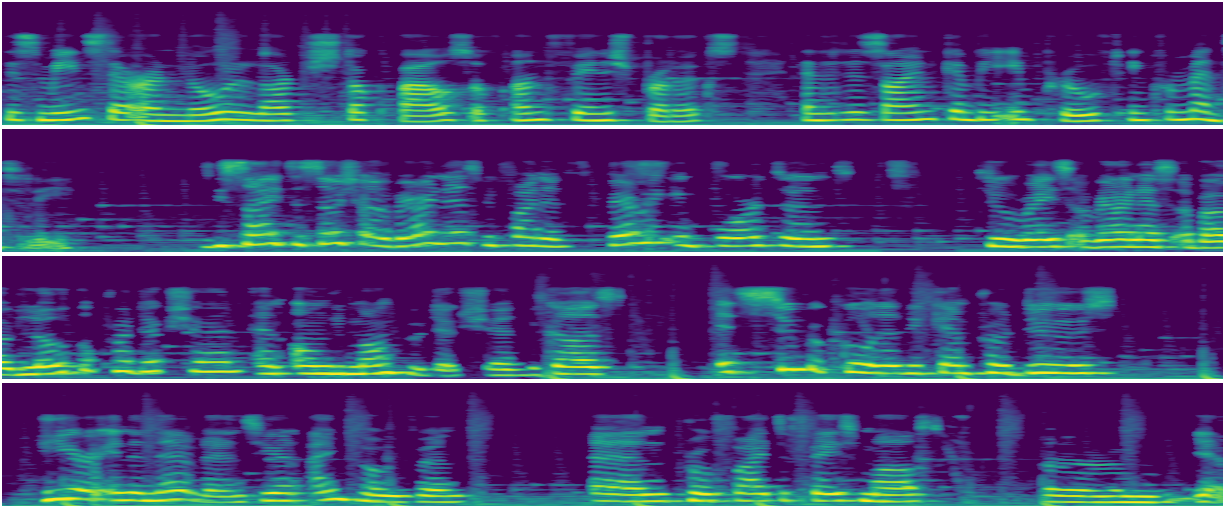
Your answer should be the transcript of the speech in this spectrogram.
This means there are no large stockpiles of unfinished products and the design can be improved incrementally. Besides the social awareness, we find it very important to raise awareness about local production and on demand production because it's super cool that we can produce here in the Netherlands, here in Eindhoven, and provide the face mask um, yeah,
